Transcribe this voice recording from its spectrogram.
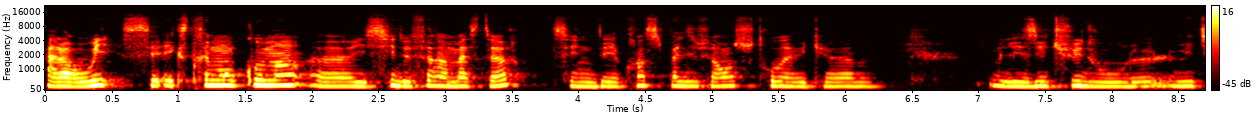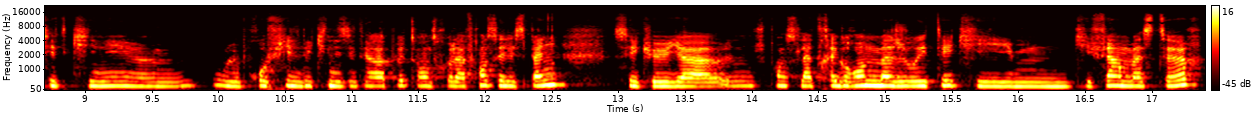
Alors oui, c'est extrêmement commun ici de faire un master. C'est une des principales différences, je trouve, avec les études ou le, métier de kiné euh, ou le profil des kinésithérapeutes entre la France et l'Espagne, c'est qu'il y a, je pense, la très grande majorité qui, qui fait un master.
